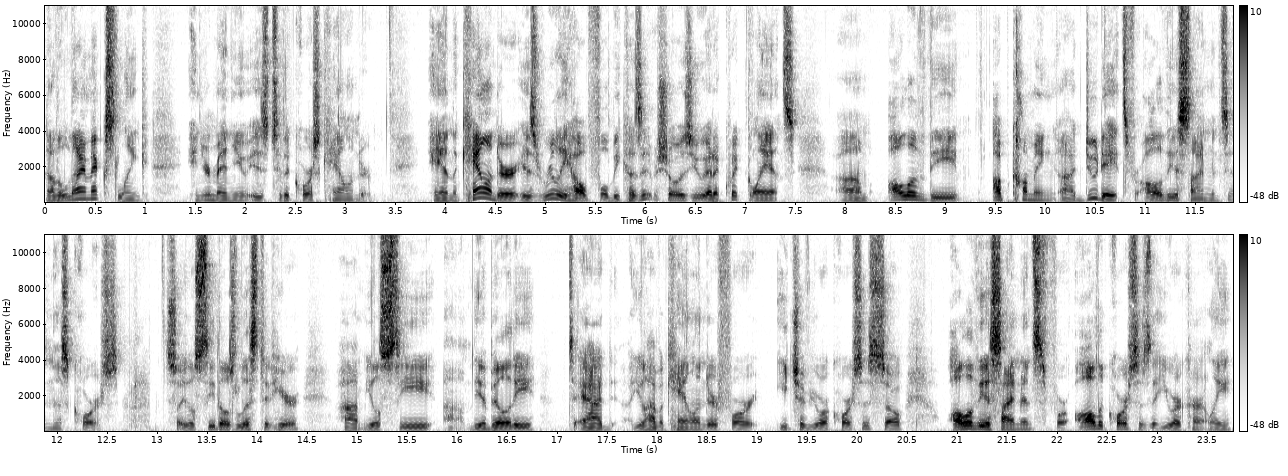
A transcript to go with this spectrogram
Now the next link in your menu is to the course calendar and the calendar is really helpful because it shows you at a quick glance um, all of the upcoming uh, due dates for all of the assignments in this course. So you'll see those listed here. Um, you'll see um, the ability to add, you'll have a calendar for each of your courses. So all of the assignments for all the courses that you are currently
